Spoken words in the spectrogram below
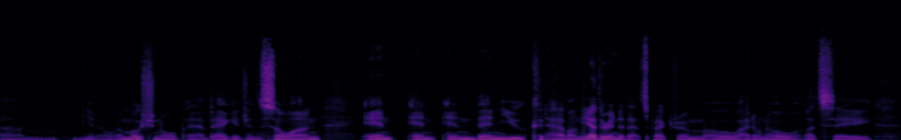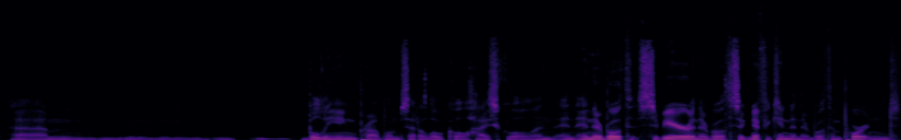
um, you know emotional baggage, and so on. And and and then you could have on the other end of that spectrum, oh, I don't know, let's say. Um, bullying problems at a local high school and, and, and they're both severe and they're both significant and they're both important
